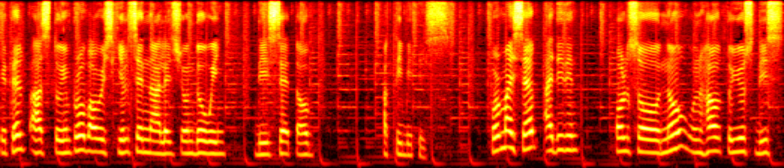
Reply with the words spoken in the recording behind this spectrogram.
it helped us to improve our skills and knowledge on doing this set of activities. For myself, I didn't also know on how to use this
